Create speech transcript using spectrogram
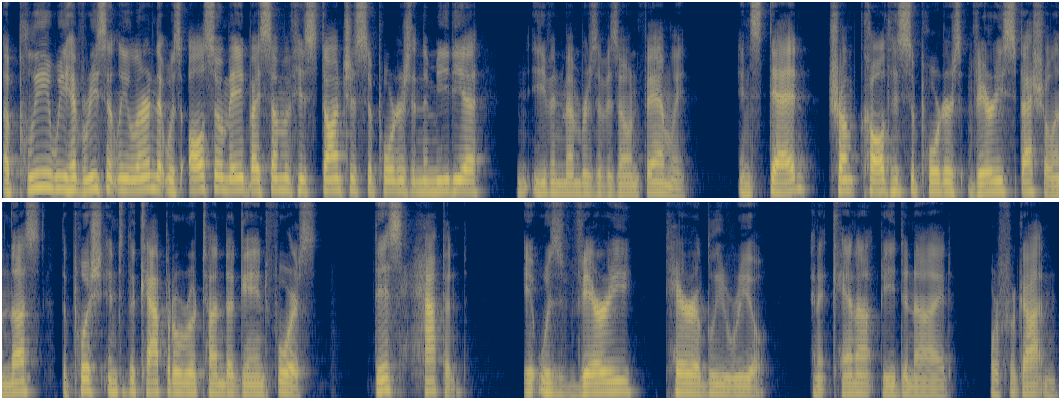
A plea we have recently learned that was also made by some of his staunchest supporters in the media and even members of his own family. Instead, Trump called his supporters very special, and thus the push into the Capitol rotunda gained force. This happened. It was very terribly real, and it cannot be denied or forgotten.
